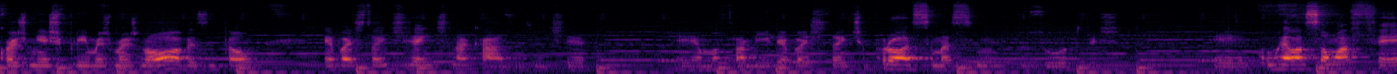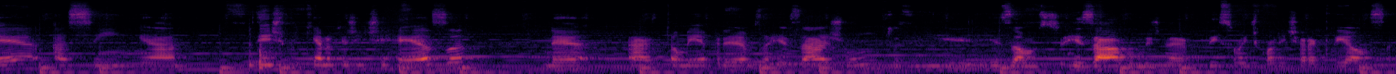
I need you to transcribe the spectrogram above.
com, as minhas primas mais novas, então é bastante gente na casa. A gente é, é uma família bastante próxima, assim, uns dos outros. É, com relação à fé, assim, a- desde pequeno que a gente reza, né? a- também aprendemos a rezar juntos e rezamos, rezávamos, né? Principalmente quando a gente era criança,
